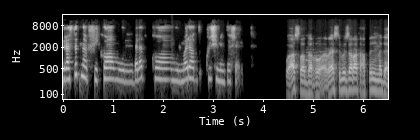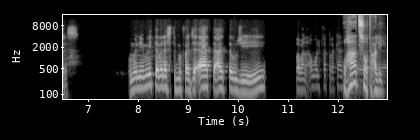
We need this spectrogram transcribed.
دراستنا في كوم والبلد كوم والمرض كل شيء منتشر. وأصلا رئاسه الوزراء تعطيل المدارس. ومن يوميتها بلشت المفاجآت تاع التوجيهي طبعا أول فترة كانت وهذا صوت علي.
